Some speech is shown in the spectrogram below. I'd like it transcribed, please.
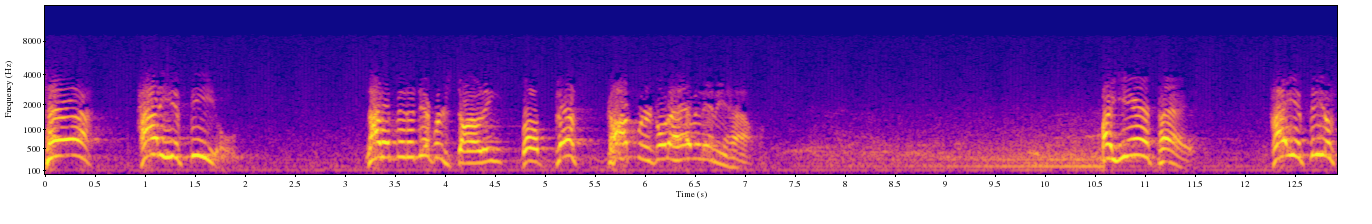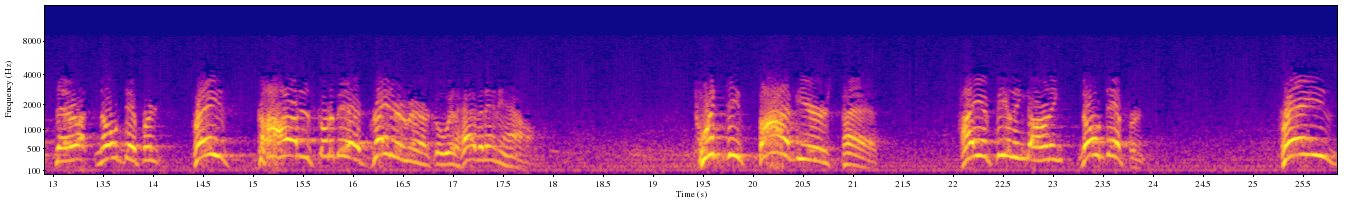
Sarah, how do you feel? Not a bit of difference, darling. Well, bless God, we're going to have it anyhow. A year passed. How you feel, Sarah? No different. Praise God, it's going to be a greater miracle. We'll have it anyhow. 25 years passed. How you feeling, darling? No different. Praise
